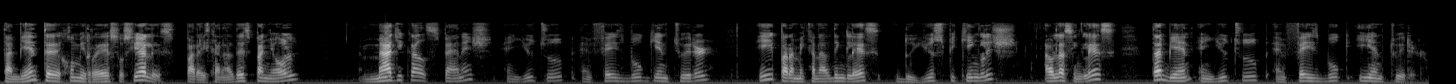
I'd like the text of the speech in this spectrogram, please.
También te dejo mis redes sociales para el canal de español Magical Spanish en YouTube, en Facebook y en Twitter. Y para mi canal de inglés Do You Speak English? ¿Hablas inglés? También en YouTube, en Facebook y en Twitter.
